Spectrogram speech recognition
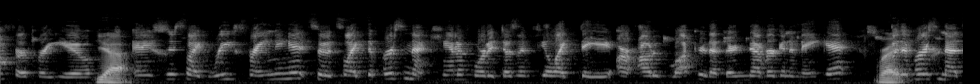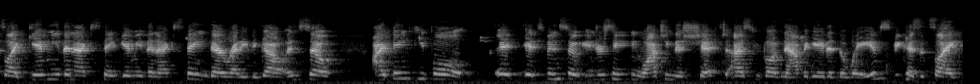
offer for you. Yeah. And it's just like reframing it, so it's like the person that can't afford it doesn't feel like they are out of luck or that they're never gonna make it. Right. But the person that's like, give me the next thing, give me the next thing, they're ready to go. And so I think people it, it's been so interesting watching this shift as people have navigated the waves because it's like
